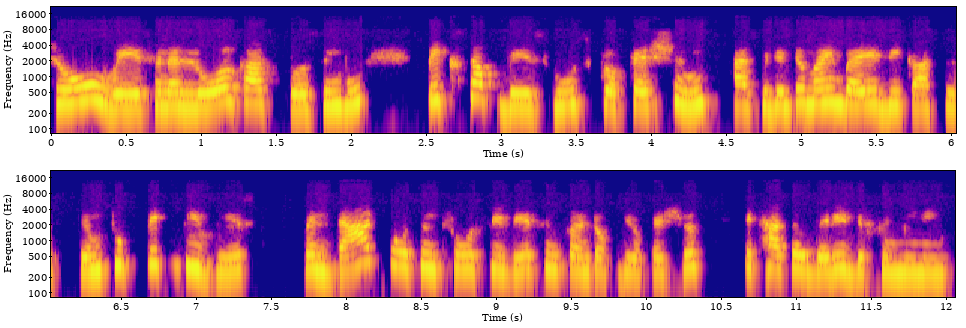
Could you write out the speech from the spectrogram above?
throw waste, when a lower caste person who picks up waste whose profession has been determined by the caste system to pick the waste. When that person throws the waste in front of the officials, it has a very different meaning.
